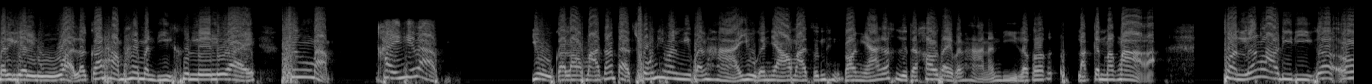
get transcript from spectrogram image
มาเรียนรู้อะแล้วก็ทำให้มันดีขึ้นเรื่อยๆ ซึ่งแบบใครที่แบบอยู่กับเรามาตั้งแต่ช่วงที่มันมีปัญหาอยู่กันยาวมาจนถึงตอนนี้ก็คือจะเข้าใจปัญหานั้นดี แล้วก็รักกันมากๆอะ ส่วนเรื่องราวดีๆ ก็โอ้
